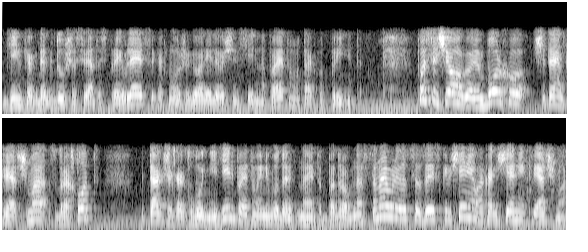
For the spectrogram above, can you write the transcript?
день, когда к душе святость проявляется, как мы уже говорили очень сильно, поэтому так вот принято. После чего мы говорим Борху, читаем Криат Шма с Брахот, так же, как в будний день, поэтому я не буду на этом подробно останавливаться, за исключением окончания Криат Шма.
